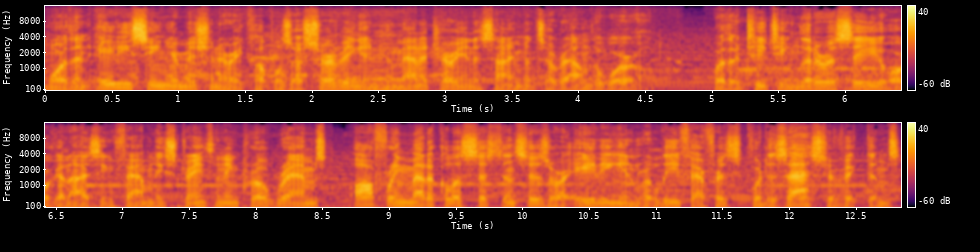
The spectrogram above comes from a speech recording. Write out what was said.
more than 80 senior missionary couples are serving in humanitarian assignments around the world. Whether teaching literacy, organizing family strengthening programs, offering medical assistances, or aiding in relief efforts for disaster victims,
